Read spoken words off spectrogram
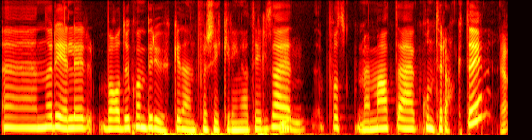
eh, når det gjelder hva du kan bruke den forsikringa til, så har jeg Mm. fått med meg at det er kontrakter. Ja.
